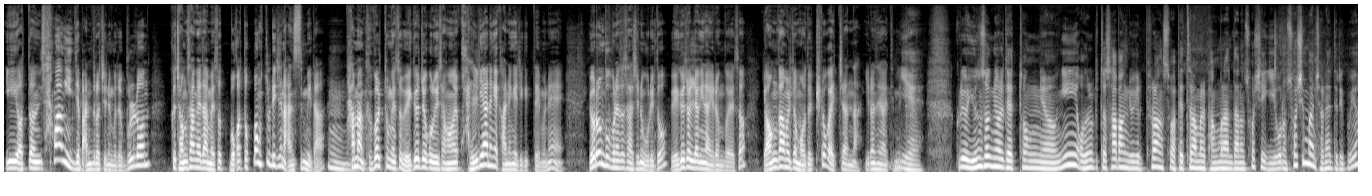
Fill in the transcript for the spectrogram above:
이 어떤 상황이 이제 만들어지는 거죠. 물론 그 정상회담에서 뭐가 또 뻥 뚫리지는 않습니다. 음. 다만 그걸 통해서 외교적으로 이 상황을 관리하는 게 가능해지기 때문에 이런 부분에서 사실은 우리도 외교 전략이나 이런 거에서 영감을 좀 얻을 필요가 있지 않나 이런 생각이 듭니다. 예. 그리고 윤석열 대통령이 오늘부터 4박 6일 프랑스와 베트남을 방문한다는 소식, 이거는 소식만 전해드리고요.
